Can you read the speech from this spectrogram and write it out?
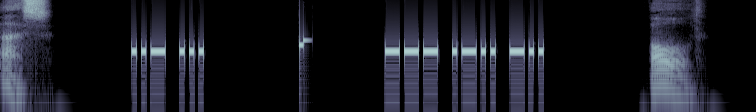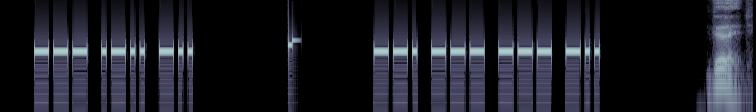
Us. Old. Good.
